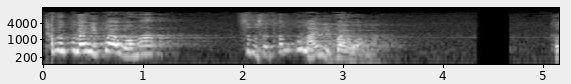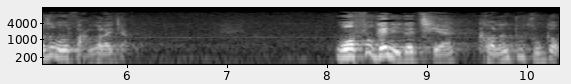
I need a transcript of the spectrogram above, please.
他们不来，你怪我吗？是不是？他们不来，你怪我吗？可是我们反过来讲，我付给你的钱可能不足够，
